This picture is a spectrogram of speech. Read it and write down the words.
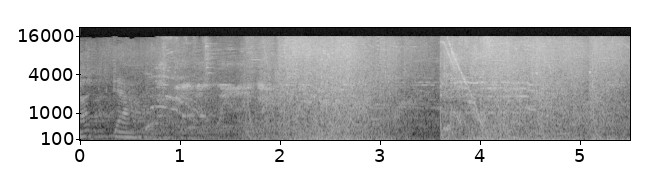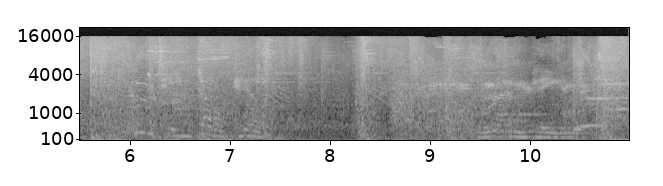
Shut down. Blue team double kill. Rampage.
